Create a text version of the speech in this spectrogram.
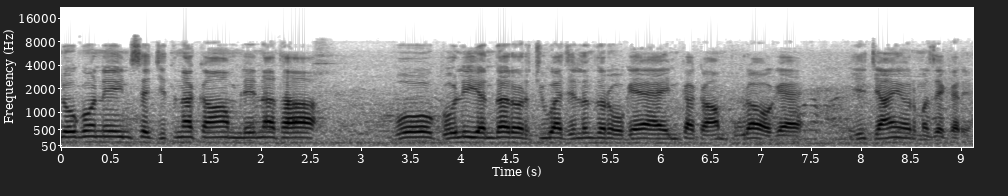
लोगों ने इनसे जितना काम लेना था वो गोली अंदर और चूहा जलंधर हो गया है इनका काम पूरा हो गया है। ये जाएँ और मज़े करें। है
